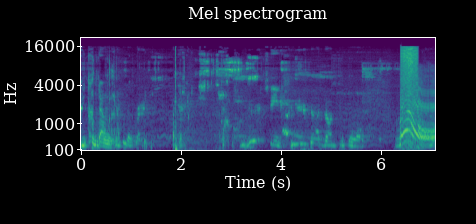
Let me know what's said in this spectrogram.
you come down with it. Steamy. No.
